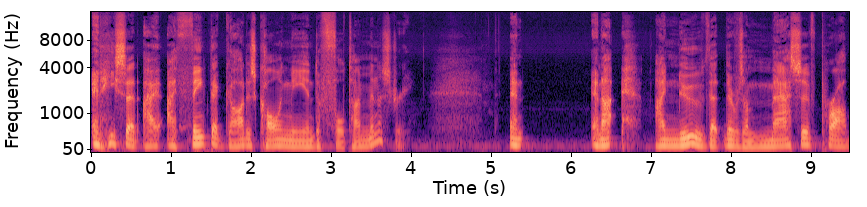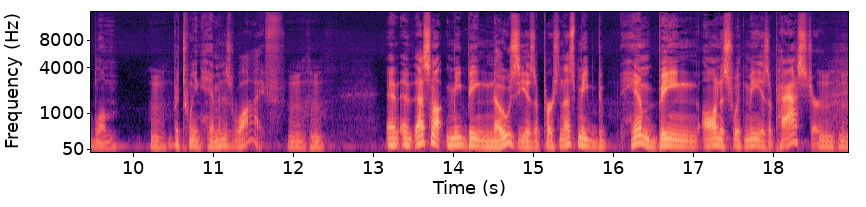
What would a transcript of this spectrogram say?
and he said, I, I think that God is calling me into full time ministry. And and I I knew that there was a massive problem hmm. between him and his wife. Mm-hmm. And, and that's not me being nosy as a person. That's me, b- him being honest with me as a pastor. Mm-hmm.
